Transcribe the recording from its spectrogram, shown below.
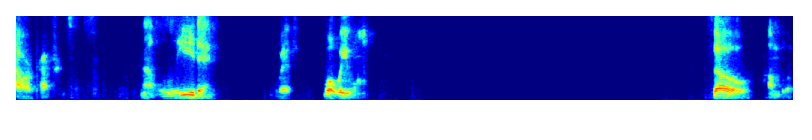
our preferences, not leading with what we want. So humbling.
